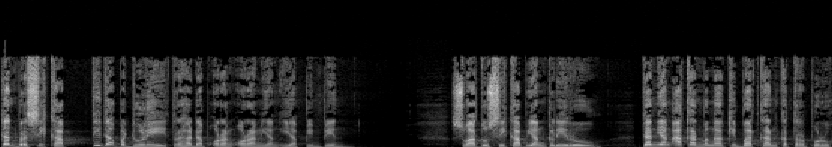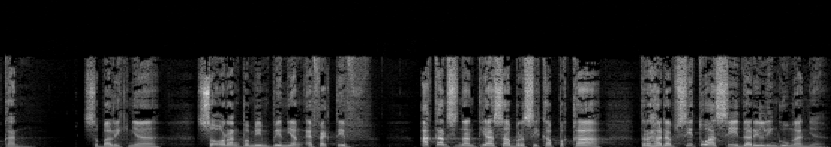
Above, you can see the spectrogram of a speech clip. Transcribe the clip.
dan bersikap tidak peduli terhadap orang-orang yang ia pimpin. Suatu sikap yang keliru dan yang akan mengakibatkan keterpurukan. Sebaliknya, seorang pemimpin yang efektif akan senantiasa bersikap peka terhadap situasi dari lingkungannya,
